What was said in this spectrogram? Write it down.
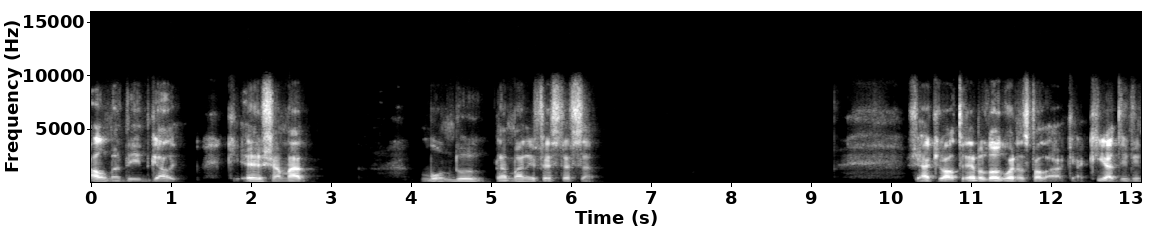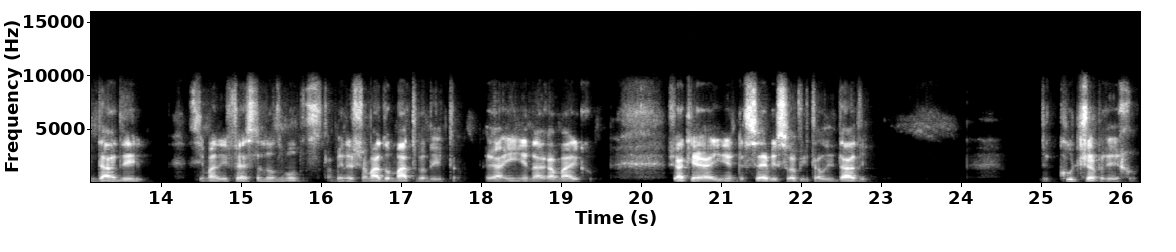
alma de Idgal, que é chamado mundo da manifestação. Já que o Altreba logo vai nos falar que aqui a divindade se manifesta nos mundos, também é chamado Matronita, rainha em aramaico, já que a rainha recebe sua vitalidade de Kutchabricho,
